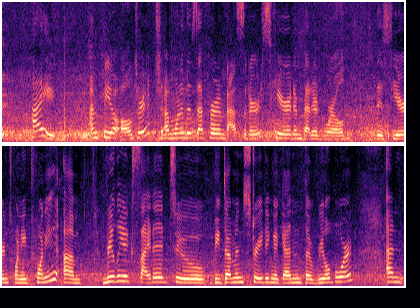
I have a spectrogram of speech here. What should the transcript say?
Hi. Hi, I'm Thea Aldrich. I'm one of the Zephyr ambassadors here at Embedded World this year in 2020. Um, really excited to be demonstrating again the reel board. And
